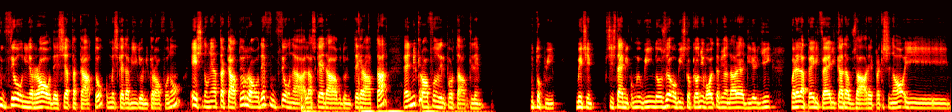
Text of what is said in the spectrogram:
funzioni il Rode se attaccato come scheda video e microfono e se non è attaccato il Rode funziona la scheda audio integrata e il microfono del portatile. Tutto qui. Invece sistemi come Windows ho visto che ogni volta bisogna andare a dirgli qual è la periferica da usare perché sennò i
